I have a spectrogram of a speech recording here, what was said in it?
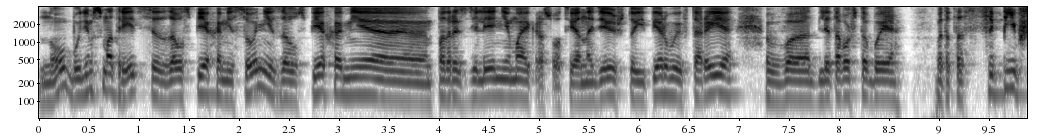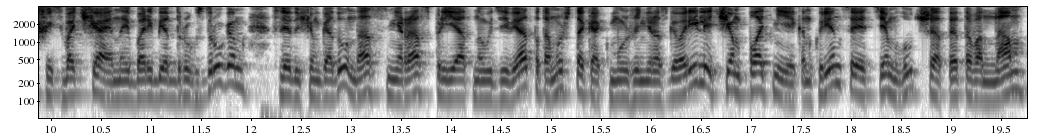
Ну, будем смотреть за успехами Sony, за успехами подразделения Microsoft. Я надеюсь, что и первые, и вторые в, для того, чтобы вот это сцепившись в отчаянной борьбе друг с другом, в следующем году нас не раз приятно удивят, потому что, как мы уже не раз говорили, чем плотнее конкуренция, тем лучше от этого нам,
